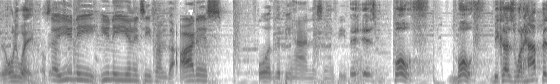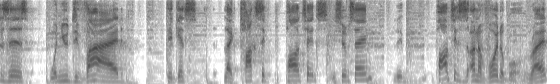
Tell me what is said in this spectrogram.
The only way. Okay. So you need you need unity from the artists or the behind the scene people. It is both, both. Because what happens is when you divide, it gets like toxic politics. You see what I'm saying? Politics is unavoidable, right?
